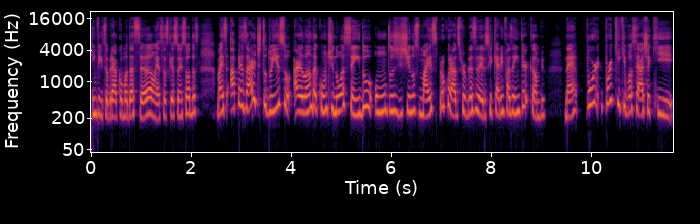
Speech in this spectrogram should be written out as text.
enfim, sobre a acomodação essas questões todas. Mas apesar de tudo isso, a Irlanda continua sendo um dos destinos mais procurados por brasileiros que querem fazer intercâmbio, né? Por, por que, que você acha que,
